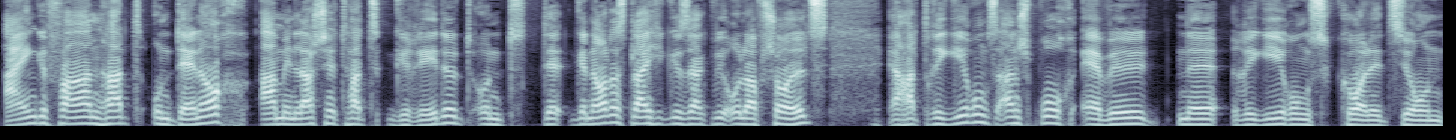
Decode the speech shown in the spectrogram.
eingefahren hat und dennoch, Armin Laschet hat geredet und genau das gleiche gesagt wie Olaf Scholz. Er hat Regierungsanspruch, er will eine Regierungskoalition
